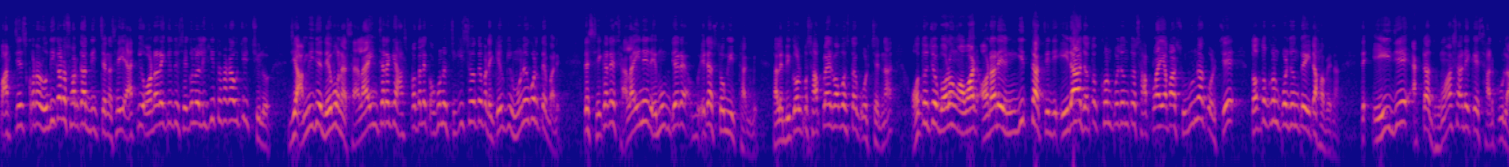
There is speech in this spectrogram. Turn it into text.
পারচেস করার অধিকারও সরকার দিচ্ছে না। সেই একই অর্ডারে কিন্তু সেগুলো লিখিত থাকা উচিত ছিল যে আমি যে দেবো না স্যালাইন ছাড়া কি হাসপাতালে কখনো চিকিৎসা হতে পারে? কেউ কি মনে করতে পারে? তো সেখানে স্যালাইনের এমুক যারা এটা স্থগিত থাকবে। তাহলে বিকল্প সাপ্লাইয়ের ব্যবস্থা করছেন না। অথচ বরং অর্ডারে ইঙ্গিত থাকছে যে এরা যতক্ষণ পর্যন্ত সাপ্লাই আবার শুরু না করছে, ততক্ষণ পর্যন্ত এটা হবে না। তো এই যে একটা ধোঁয়াশা রেখে সার্কুলার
